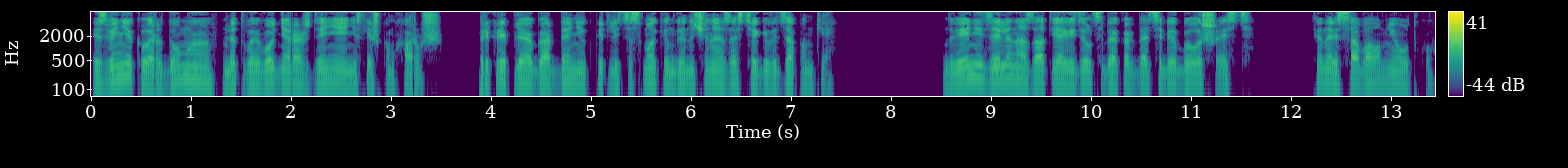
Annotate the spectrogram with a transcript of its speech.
«Извини, Клэр, думаю, для твоего дня рождения я не слишком хорош». Прикрепляю гордению к петлице смокинга и начинаю застегивать запонки. «Две недели назад я видел тебя, когда тебе было шесть. Ты нарисовала мне утку».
